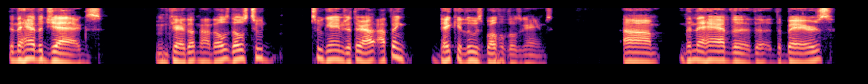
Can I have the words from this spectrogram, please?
Then they have the Jags. Okay, now those those two two games right there, I, I think they could lose both of those games. Um, then they have the the the Bears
